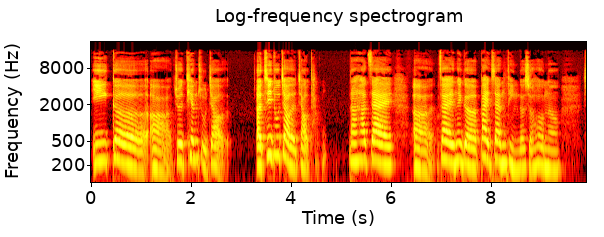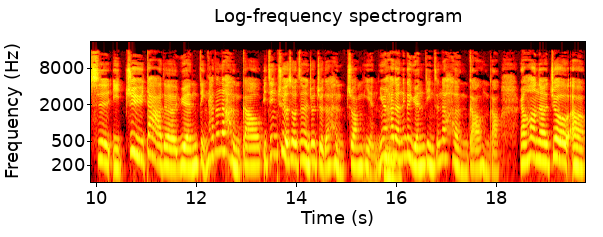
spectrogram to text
一个呃，就是天主教呃基督教的教堂。那它在呃在那个拜占庭的时候呢，是以巨大的圆顶，它真的很高，一进去的时候真的就觉得很庄严，因为它的那个圆顶真的很高很高。然后呢，就呃，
